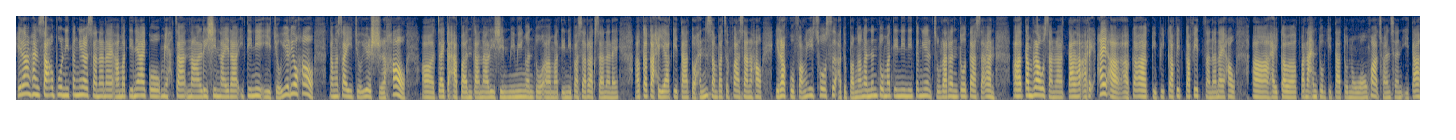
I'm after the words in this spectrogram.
Hilam han sa upo ni tengil sana nai amatini ai ko miha na lisin naira itini i 九月六号，当赛以九月十号啊，在个阿班达那 lisin mimingan tu amatini pasarak sana nai akakahya kita to han sampai sefa sana hau iraku 防疫措施 atau panganganan tu matini ni tengil curaran tu ta saan ah tamrau sana tala are ai a ka kipi kafit kafit sana nai hau ah hai ka panaan tu kita tu no 文化传承 ita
